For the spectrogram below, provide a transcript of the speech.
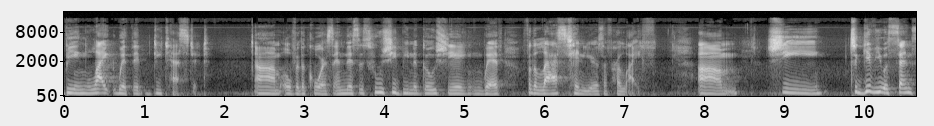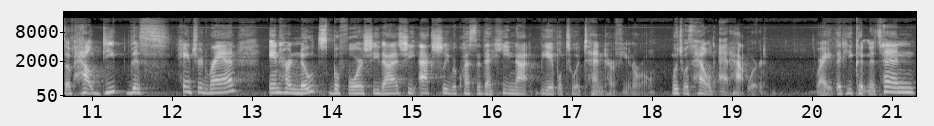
being light with it, detested. Um, over the course, and this is who she'd be negotiating with for the last 10 years of her life. Um, she, to give you a sense of how deep this hatred ran, in her notes before she died, she actually requested that he not be able to attend her funeral, which was held at Howard, right? That he couldn't attend,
